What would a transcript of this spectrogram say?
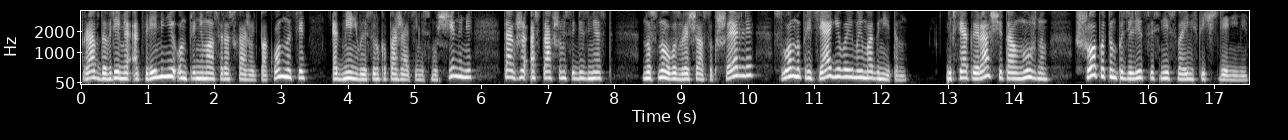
Правда, время от времени он принимался расхаживать по комнате, обмениваясь рукопожатиями с мужчинами, также оставшимися без мест, но снова возвращался к Шерли, словно притягиваемый магнитом, и всякий раз считал нужным шепотом поделиться с ней своими впечатлениями.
